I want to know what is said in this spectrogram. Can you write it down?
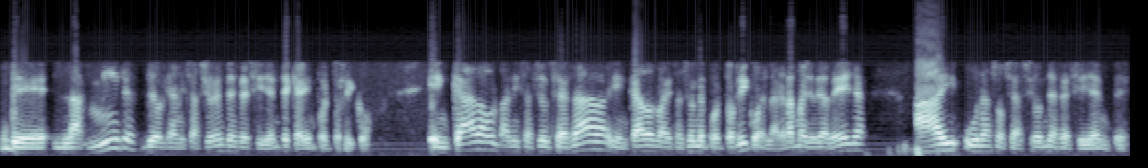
de las miles de organizaciones de residentes que hay en Puerto Rico. En cada urbanización cerrada y en cada urbanización de Puerto Rico, en la gran mayoría de ellas, hay una asociación de residentes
